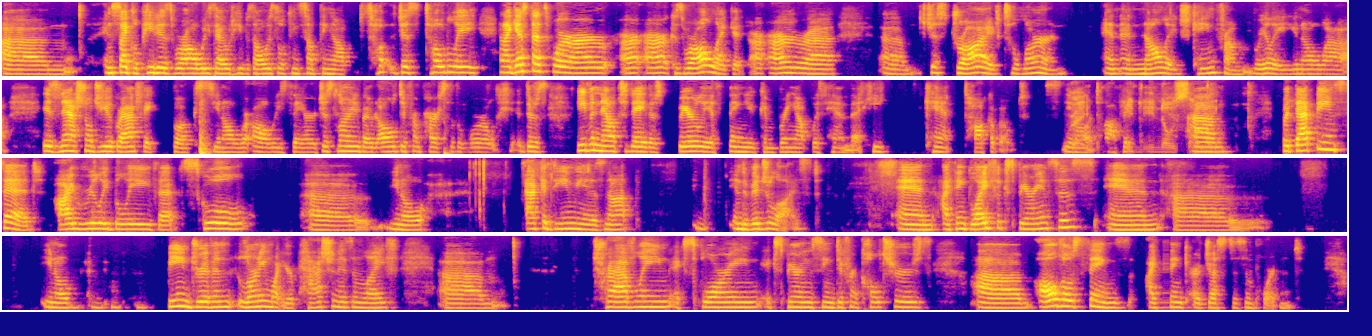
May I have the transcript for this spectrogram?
Um, encyclopedias were always out. He was always looking something up. To- just totally, and I guess that's where our our our because we're all like it. Our our uh, um, just drive to learn and and knowledge came from really. You know, uh, is National Geographic books. You know, were always there. Just learning about all different parts of the world. There's even now today, there's barely a thing you can bring up with him that he can't talk about. You know, a topic. He, he knows something. Um, but that being said, I really believe that school, uh, you know, academia is not individualized. And I think life experiences and, uh, you know, being driven, learning what your passion is in life, um, traveling, exploring, experiencing different cultures, um, all those things I think are just as important.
